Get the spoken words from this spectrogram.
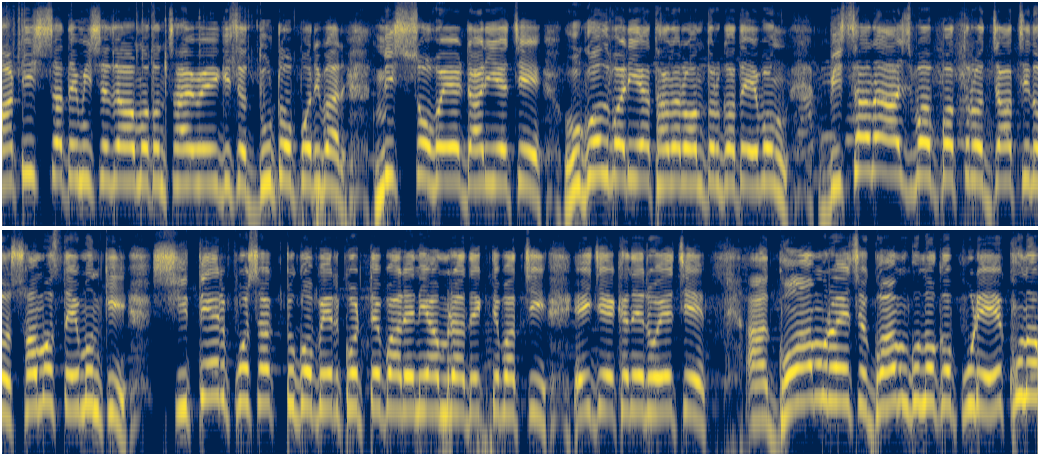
মাটির সাথে মিশে যাওয়ার মতন ছাই হয়ে গেছে। দুটো পরিবার নিঃস্ব হয়ে দাঁড়িয়েছে হুগলবাড়িয়া থানার অন্তর্গত এবং বিছানা আসবাবপত্র যা ছিল সমস্ত, এমনকি শীতের পোশাকটুকু বের করতে পারেনি আমরা, দেখতে পাচ্ছি। এই যে এখানে রয়েছে গম রয়েছে, গমগুলোকে পুড়ে এখনও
